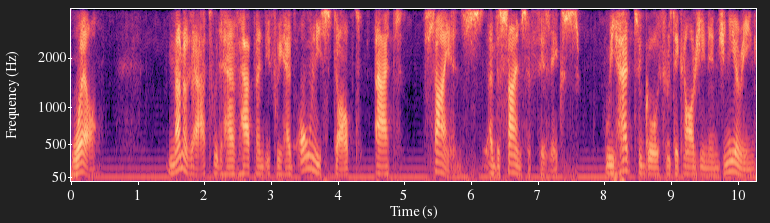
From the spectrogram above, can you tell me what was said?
Well, none of that would have happened if we had only stopped at science, at the science of physics. We had to go through technology and engineering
